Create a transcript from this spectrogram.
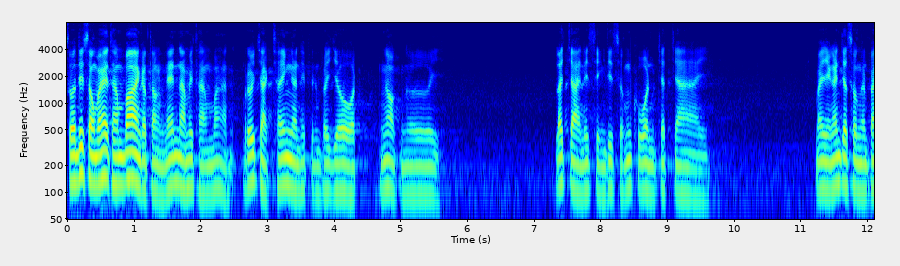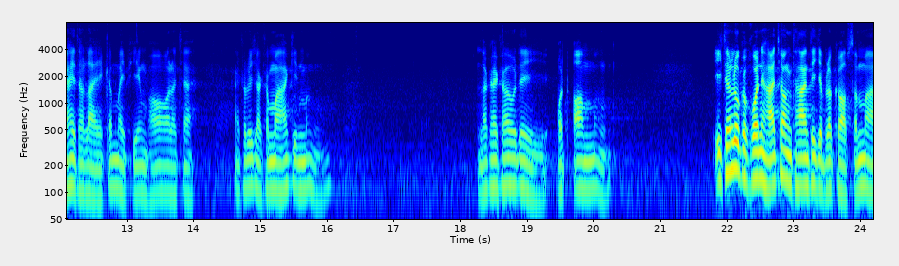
ส่วนที่ส่งไปให้ทางบ้านก็ต้องแนะนำให้ทางบ้าน รู้จักใช้เงินให้เป็นประโยชน์ งอกเงย และจ่ายในสิ่งที่สมควรจะจ่าย ไม่อย่างนั้นจะส่งเงินไปให้เท่าไหร่ก็ไม่เพียงพอแล้วจ้ะให้เขารู้จักทำมาหากินมั่งแล้วให้เขาได้อดออมมั่ง อีกทั้งลูกก็ควรหาช่องทางที่จะประกอบสัมมา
